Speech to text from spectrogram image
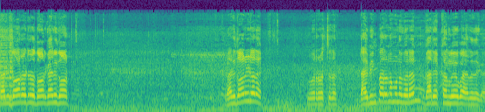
গাড়ি ধর ওইটারে ধর গাড়ি ধর। গাড়ি ধর ওইটারে ওর বাচ্চারা ড্রাইভিং পারে না মনে করেন, গাড়ি একখান লয়ে বাইরে দেখা।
